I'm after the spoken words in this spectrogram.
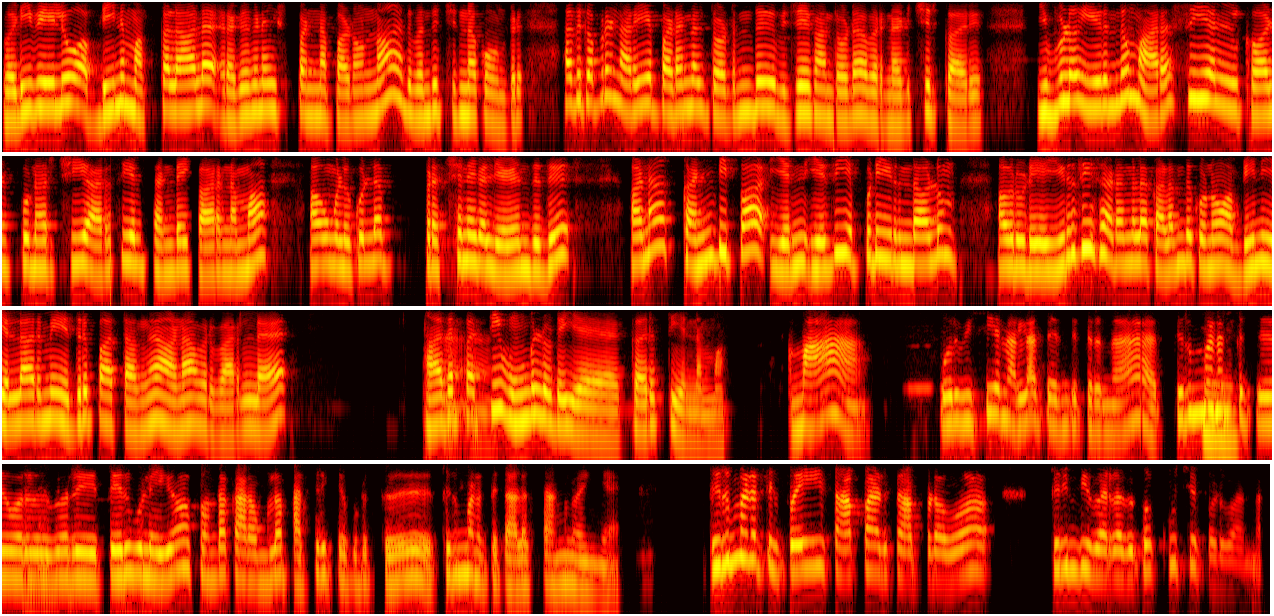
வடிவேலு அப்படின்னு மக்களால ரெகக்னைஸ் பண்ண படம்னா, அது வந்து சின்ன கவுண்டர். அதுக்கப்புறம் நெறைய படங்கள் தொடர்ந்து விஜயகாந்தோட அவர் நடிச்சிருக்காரு. இவ்ளோ இருந்தும் அரசியல் காழ்ப்புணர்ச்சி, அரசியல் சண்டை காரணமா அவங்களுக்குள்ள பிரச்சனைகள் எழுந்தது. ஆனா கண்டிப்பா என் எது எப்படி இருந்தாலும் அவருடைய இறுதி சடங்குல கலந்துக்கணும் அப்படின்னு எல்லாருமே எதிர்பார்த்தாங்க. ஆனா அவர் வரல. அத. பத்தி உங்களுடைய கருத்து என்னம்மா? அம்மா, ஒரு விஷயம் நல்லா தெரிஞ்சுக்கிறங்க. திருமணத்துக்கு ஒரு ஒரு தெருவுலயோ சொந்தக்காரவங்களோ பத்திரிக்கை குடுத்து திருமணத்துக்கு அழைச்சாங்கன்னு வைங்க. திருமணத்துக்கு போய் சாப்பாடு சாப்பிடவோ, திரும்பி வர்றதுக்கோ கூச்சப்படுவாங்க.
